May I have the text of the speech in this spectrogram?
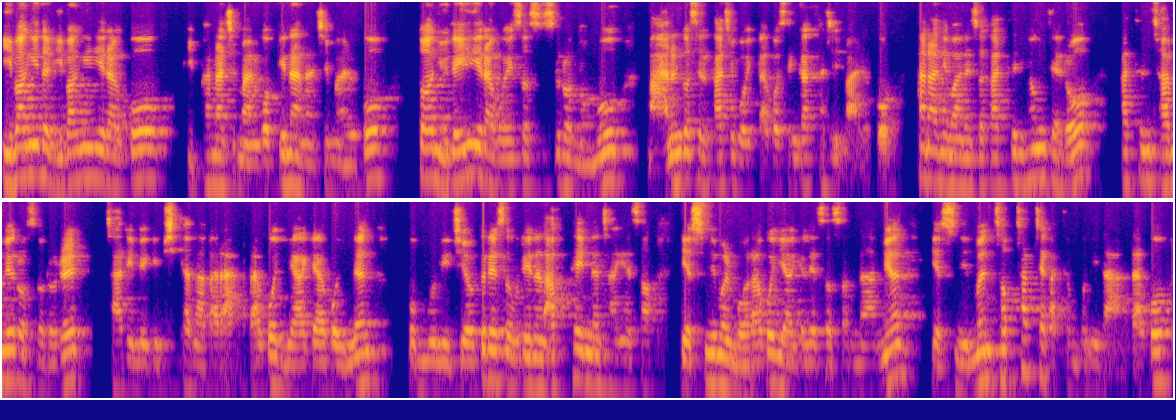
이방인을 이방인이라고 비판하지 말고 비난하지 말고 또한 유대인이라고 해서 스스로 너무 많은 것을 가지고 있다고 생각하지 말고 하나님 안에서 같은 형제로 같은 자매로 서로를 자리매김시켜 나가라라고 이야기하고 있는 본문이지요. 그래서 우리는 앞에 있는 장에서 예수님을 뭐라고 이야기를 했었었나 하면 예수님은 접착제 같은 분이다라고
